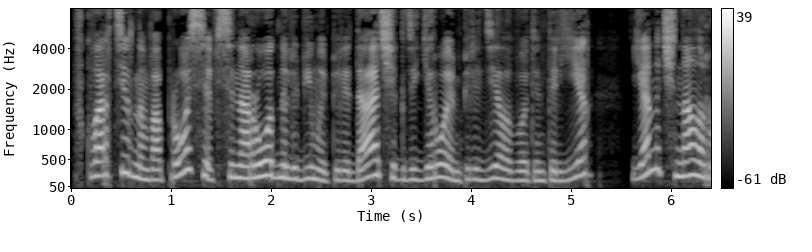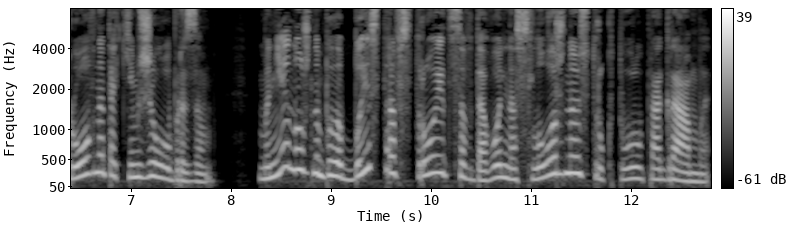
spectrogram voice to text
В квартирном вопросе всенародно любимой передачи, где героям переделывают интерьер, я начинала ровно таким же образом. Мне нужно было быстро встроиться в довольно сложную структуру программы.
